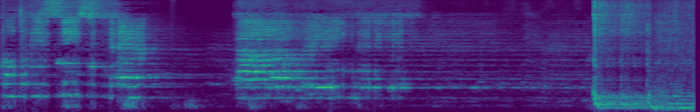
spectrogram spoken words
Holy a God of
